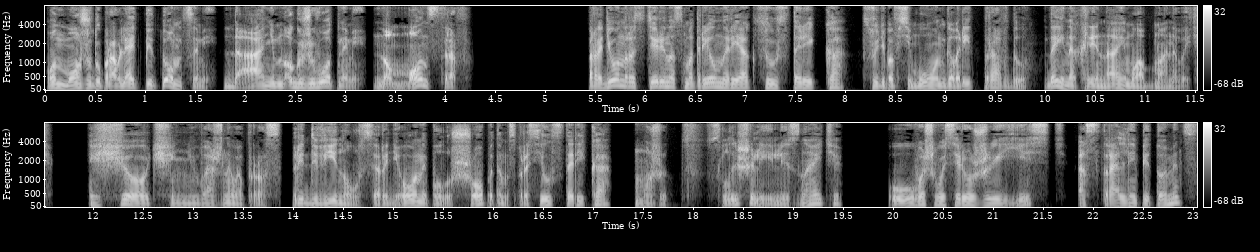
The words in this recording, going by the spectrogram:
Он может управлять питомцами. Да, немного животными, но монстров. Родион растерянно смотрел на реакцию старика. Судя по всему, он говорит правду. Да и нахрена ему обманывать? Еще очень важный вопрос. Придвинулся Родион и полушепотом спросил старика. Может, слышали или знаете? У вашего Сережи есть астральный питомец?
